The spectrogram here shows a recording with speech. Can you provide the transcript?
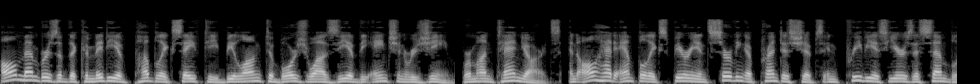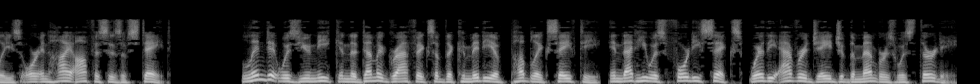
All members of the Committee of Public Safety belonged to bourgeoisie of the ancient regime, were montagnards, and all had ample experience serving apprenticeships in previous years' assemblies or in high offices of state. Lindet was unique in the demographics of the Committee of Public Safety, in that he was 46, where the average age of the members was 30.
